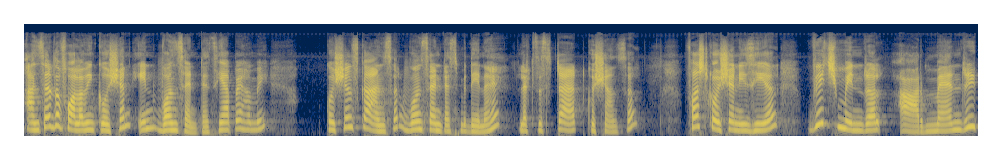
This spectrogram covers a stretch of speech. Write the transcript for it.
answer the following question in one sentence यहाँ पे हमें क्वेश्चंस का आंसर वन सेंटेंस में देना है। Let's start question answer first question is here which mineral are mainly,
